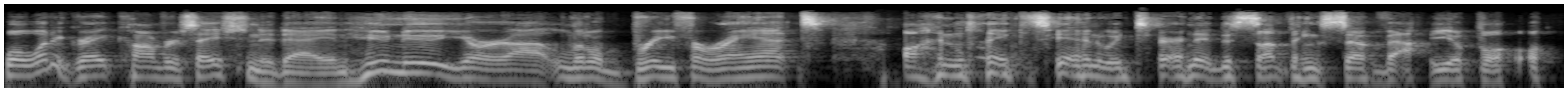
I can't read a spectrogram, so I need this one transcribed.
Well, what a great conversation today. And who knew your uh, little brief rant on LinkedIn would turn into something so valuable?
